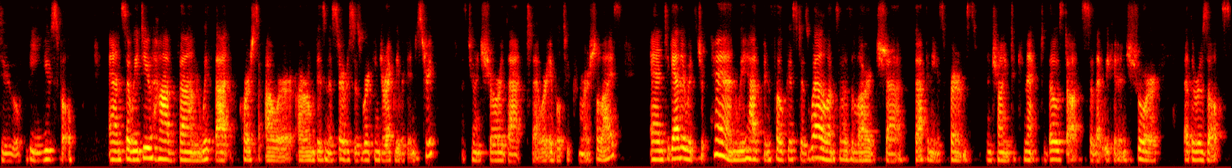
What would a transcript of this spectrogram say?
to be useful. And so we do have, um, with that, of course, our, our own business services working directly with industry to ensure that uh, we're able to commercialize. And together with Japan, we have been focused as well on some of the large uh, Japanese firms and trying to connect those dots so that we can ensure that the results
